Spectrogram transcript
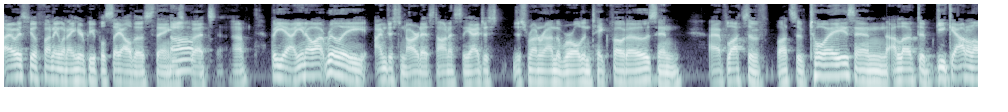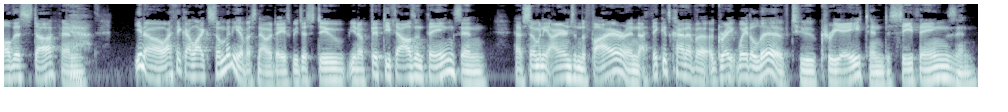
I always feel funny when I hear people say all those things, oh. but uh, but yeah, you know what? Really, I'm just an artist. Honestly, I just just run around the world and take photos, and I have lots of lots of toys, and I love to geek out on all this stuff, and. Yeah. You know, I think I like so many of us nowadays. We just do, you know, 50,000 things and have so many irons in the fire. And I think it's kind of a, a, great way to live, to create and to see things. And,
